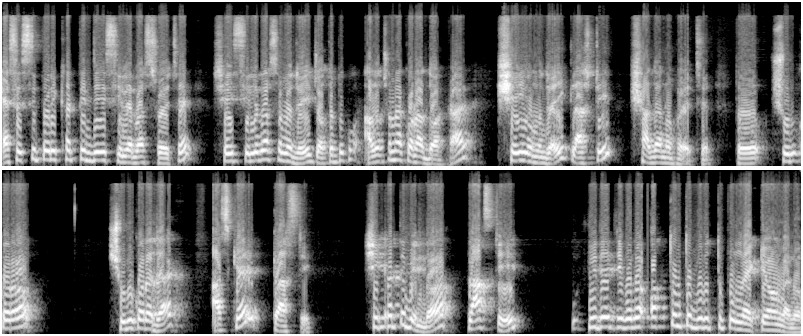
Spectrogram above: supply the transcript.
এসএসসি পরীক্ষার্থীর যে সিলেবাস রয়েছে, সেই সিলেবাস অনুযায়ী যতটুকু আলোচনা করা দরকার, সেই অনুযায়ী ক্লাসটি সাজানো হয়েছে। তো শুরু করো, শুরু করা যাক আজকের ক্লাসটি শিক্ষার্থীবৃন্দ প্লাস্টিক উদ্ভিদের জীবনে অত্যন্ত গুরুত্বপূর্ণ একটি অঙ্গাণু।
